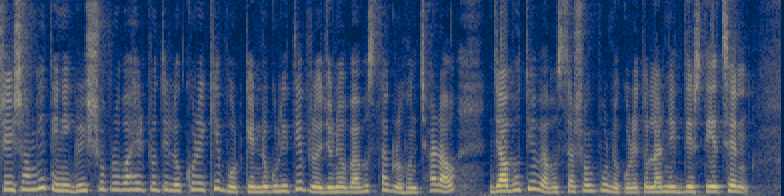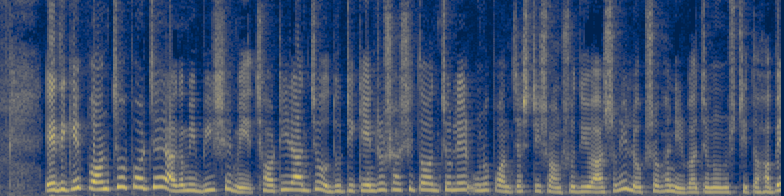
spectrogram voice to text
সেই সঙ্গে তিনি গ্রীষ্ম প্রবাহের প্রতি লক্ষ্য রেখে ভোট কেন্দ্রগুলিতে প্রয়োজনীয় ব্যবস্থা গ্রহণ ছাড়াও যাবতীয় ব্যবস্থা সম্পূর্ণ করে তোলার নির্দেশ দিয়েছেন। এদিকে পঞ্চম পর্যায়ে আগামী বিশে মে ছটি রাজ্য ও দুটি কেন্দ্রশাসিত অঞ্চলের ঊনপঞ্চাশটি সংসদীয় আসনে লোকসভা নির্বাচন অনুষ্ঠিত হবে।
